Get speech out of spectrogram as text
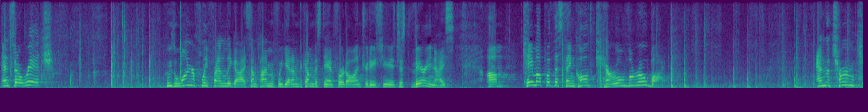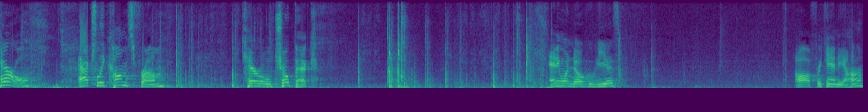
And so Rich, who's a wonderfully friendly guy, sometime if we get him to come to Stanford, I'll introduce you, he's just very nice, um, came up with this thing called Karel the Robot. And the term Karel actually comes from Karel Čapek, Anyone know who he is? Oh, free candy, uh-huh.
